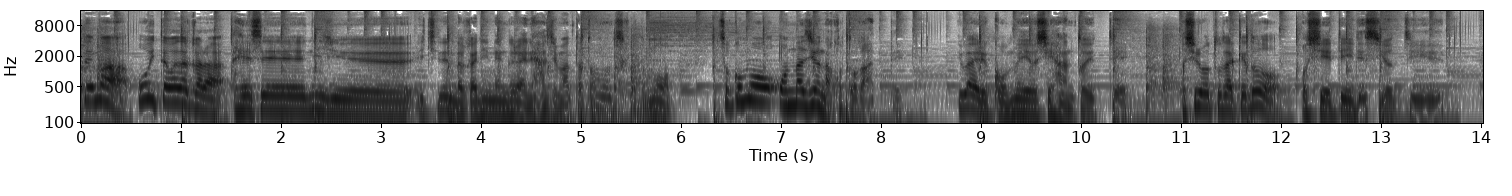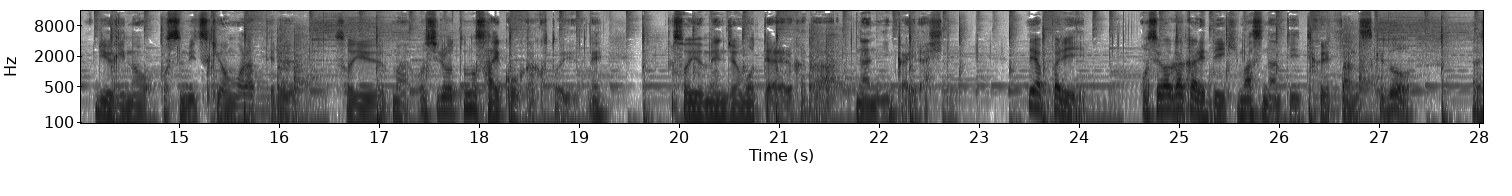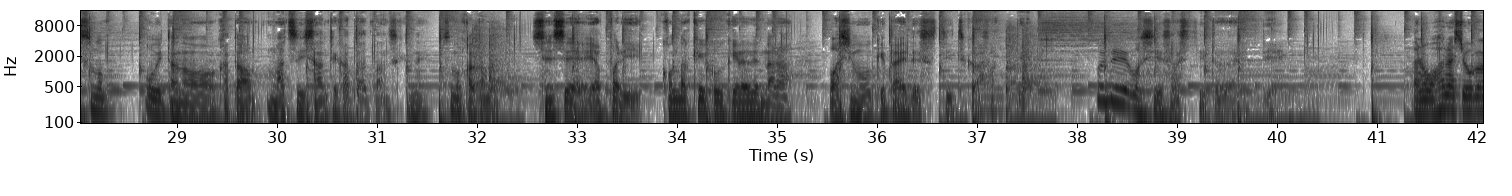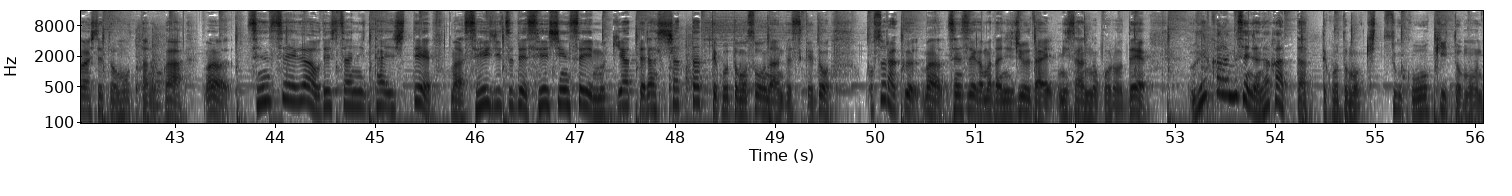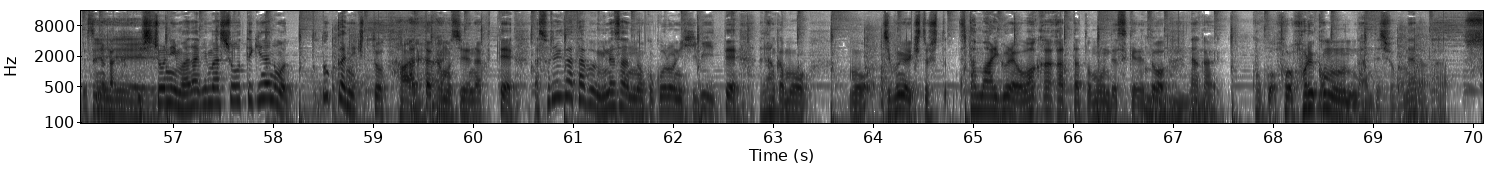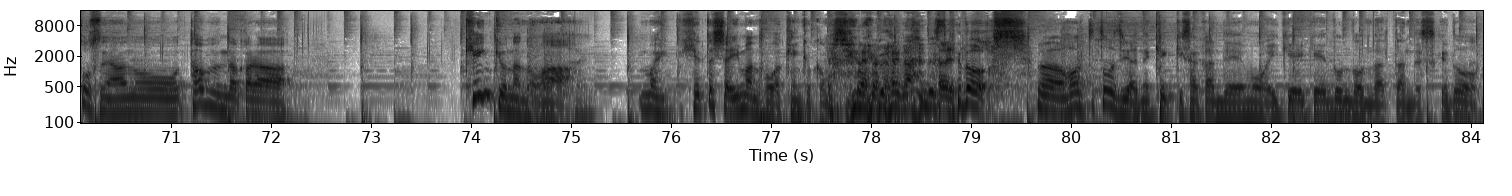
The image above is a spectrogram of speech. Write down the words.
でまあ大分はだから平成21年だか2年ぐらいに始まったと思うんですけどもそこも同じようなことがあっていわゆるこう名誉師範といってお素人だけど教えていいですよっていう流儀のお墨付きをもらってるそういう、まあ、お素人の最高格というねそういう免状を持ってられる方が何人かいらして。でやっぱりお世話係で行きますなんて言ってくれてたんですけどその大分の方は松井さんという方だったんですけどね。その方も「先生やっぱりこんな稽古受けられるならわしも受けたいです」って言ってくださって。それで教えさせていただいて。あのお話をお伺いしてて思ったのが、まあ、先生がお弟子さんに対して、まあ、誠実で誠心誠意向き合ってらっしゃったってこともそうなんですけどおそらく、まあ、先生がまだ20代23の頃で上から目線じゃなかったってこともすごく大きいと思うんですね。なんか一緒に学びましょう的なのもどっかにきっとあったかもしれなくて、はいはい、それが多分皆さんの心に響いてなんかもうもう自分よりきっと二回りぐらいお若かったと思うんですけれど、うんうん、なんかここ 惚れ込むんなんでしょうねだから。そうですね。あの多分だから謙虚なのは、はい、まあ下手したら今の方が謙虚かもしれないぐらいなんですけど、はい、まあ本当当時はね血気盛んでもうイケイケどんどんだったんですけど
